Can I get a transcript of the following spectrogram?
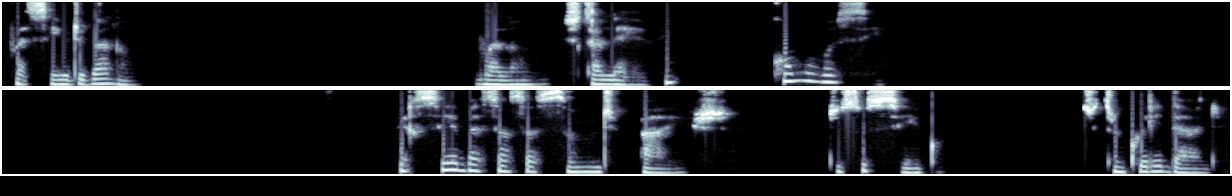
o passeio de balão. O balão está leve como você. Perceba a sensação de paz, de sossego, de tranquilidade.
